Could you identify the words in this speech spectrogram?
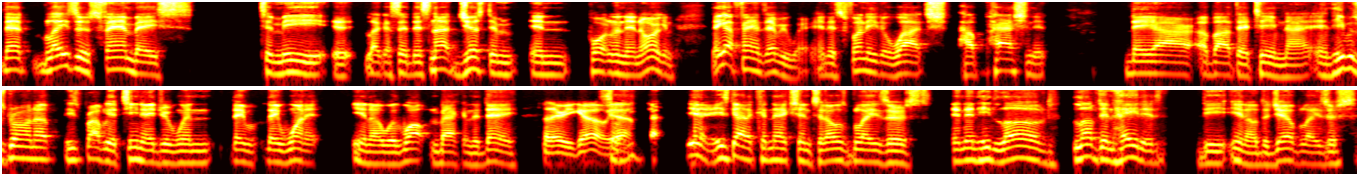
that Blazers fan base to me, it, like I said, it's not just in in Portland and Oregon. They got fans everywhere, and it's funny to watch how passionate they are about their team now. And he was growing up; he's probably a teenager when they they won it, you know, with Walton back in the day. So there you go. So yeah. He, yeah, he's got a connection to those Blazers, and then he loved loved and hated the you know the Jailblazers.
